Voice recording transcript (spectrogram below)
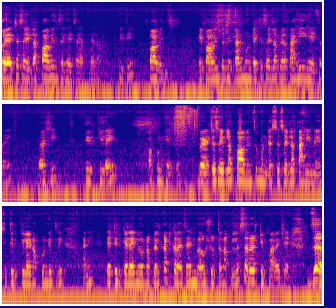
गळ्याच्या साईडला पाव इंच घ्यायचं आहे आपल्याला. किती? पाव इंच हे पाव इंच घेतला आणि मुंड्याच्या साईडला आपल्याला काहीही घ्यायचं नाही. तर अशी तिरकी लाईन आखून घ्यायचं. आहे. गळ्याच्या साईडला पाव इंच मुंड्याच्या साईडला काही नाही. अशी तिरकी लाईन आखून घेतली आणि या तिरक्या लाईनवरून आपल्याला कट करायचं आहे आणि ब्लाऊज शिवताना आपल्याला सरळ टिप मारायची आहे. जर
